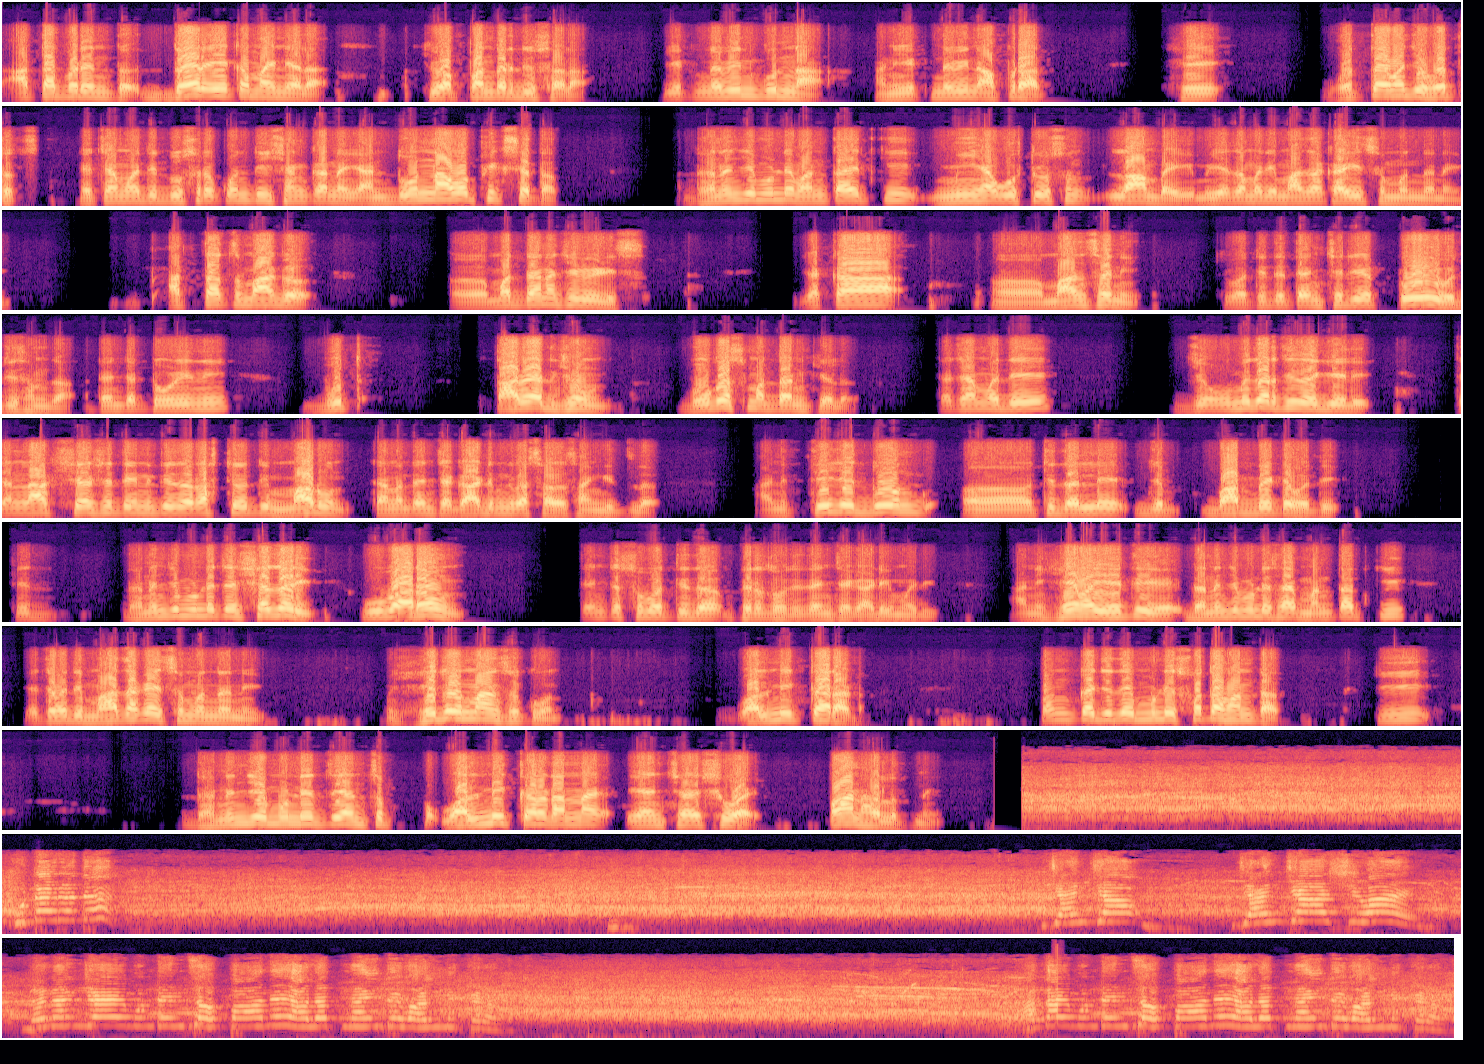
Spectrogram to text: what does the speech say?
आतापर्यंत दर एका महिन्याला किंवा पंधरा दिवसाला एक नवीन गुन्हा आणि एक नवीन अपराध. हे होतं म्हणजे होतच. याच्यामध्ये दुसरं कोणतीही शंका नाही. आणि दोन नावं फिक्स येतात. धनंजय मुंडे म्हणतायत की मी ह्या गोष्टीपासून लांब आहे. याच्यामध्ये माझा काही संबंध नाही. आत्ताच माग मतदानाच्या वेळीस एका माणसाने किंवा तिथे त्यांची जी टोळी होती समजा त्यांच्या टोळीने बूथ ताब्यात घेऊन बोगस मतदान केलं. त्याच्यामध्ये जे उमेदवार तिथे गेले त्यांना अक्षरशः त्यांनी तिथं रस्त्यावरती मारून त्यांना त्यांच्या गाडीमध्ये बसायला सांगितलं. आणि ते जे दोन तिथले जे बाप बेटे होते ते धनंजय मुंडेच्या शेजारी उभा राहून त्यांच्यासोबत तिथं फिरत होते त्यांच्या गाडीमध्ये. आणि हे हे ते धनंजय मुंडे साहेब म्हणतात की याच्यामध्ये माझा काही संबंध नाही. हे दोन माणसं कोण? वाल्मिक कराड पंकजाताई मुंडे स्वतः म्हणतात की धनंजय मुंडे यांचं वाल्मिक कराडांना यांच्याशिवाय पान हलत नाही. ज्यांच्या ज्यांच्या शिवाय धनंजय मुंडेंचं पानही हलत नाही ते वाल्मिक करा आता मुंडेंचं पानही हलत नाही ते वाल्मिक करा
